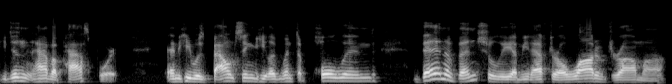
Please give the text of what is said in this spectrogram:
He didn't have a passport and he was bouncing. He like went to Poland. Then eventually, I mean, after a lot of drama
